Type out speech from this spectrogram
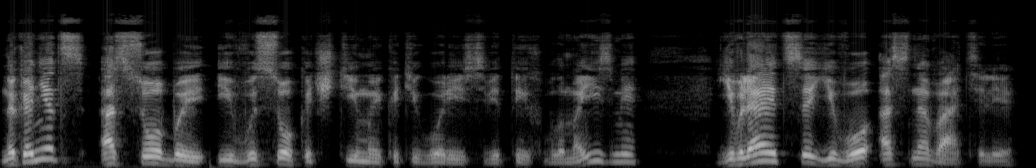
Наконец, особой и высокочтимой категорией святых в ламаизме – являются его основатели,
